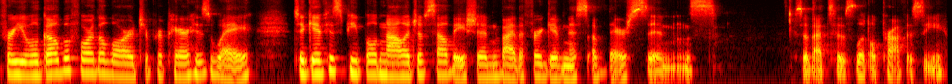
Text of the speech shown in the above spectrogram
for you will go before the Lord to prepare his way, to give his people knowledge of salvation by the forgiveness of their sins. So that's his little prophecy.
